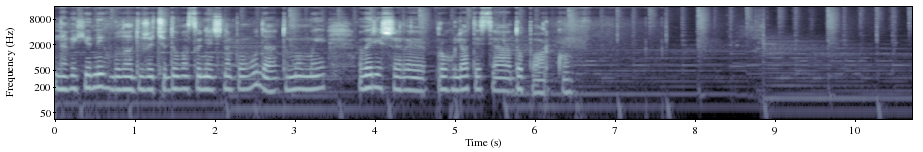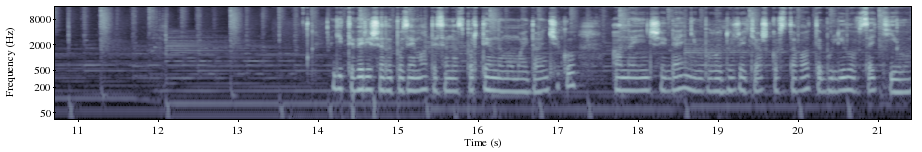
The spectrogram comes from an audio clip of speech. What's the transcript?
На вихідних була дуже чудова сонячна погода, тому ми вирішили прогулятися до парку. Діти вирішили позайматися на спортивному майданчику, а на інший день їм було дуже тяжко вставати, боліло все тіло.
